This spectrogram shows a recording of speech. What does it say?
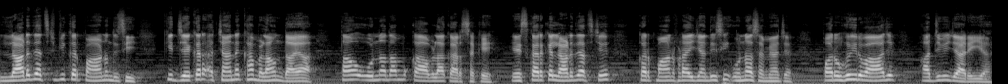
ਲਾੜੇ ਦੇ ਹੱਥ 'ਚ ਵੀ ਕਿਰਪਾਨ ਹੁੰਦੀ ਸੀ ਕਿ ਜੇਕਰ ਅਚਾਨਕ ਹਮਲਾ ਹੁੰਦਾ ਆ, ਤਾਂ ਉਹਨਾਂ ਦਾ ਮੁਕਾਬਲਾ ਕਰ ਸਕੇ। ਇਸ ਕਰਕੇ ਲੜ ਦੇ ਹੱਥ 'ਚ ਕਿਰਪਾਨ ਫੜਾਈ ਜਾਂਦੀ ਸੀ ਉਹਨਾਂ ਸਮਿਆਂ 'ਚ, ਪਰ ਉਹੀ ਰਿਵਾਜ ਅੱਜ ਵੀ ਜਾਰੀ ਆ।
